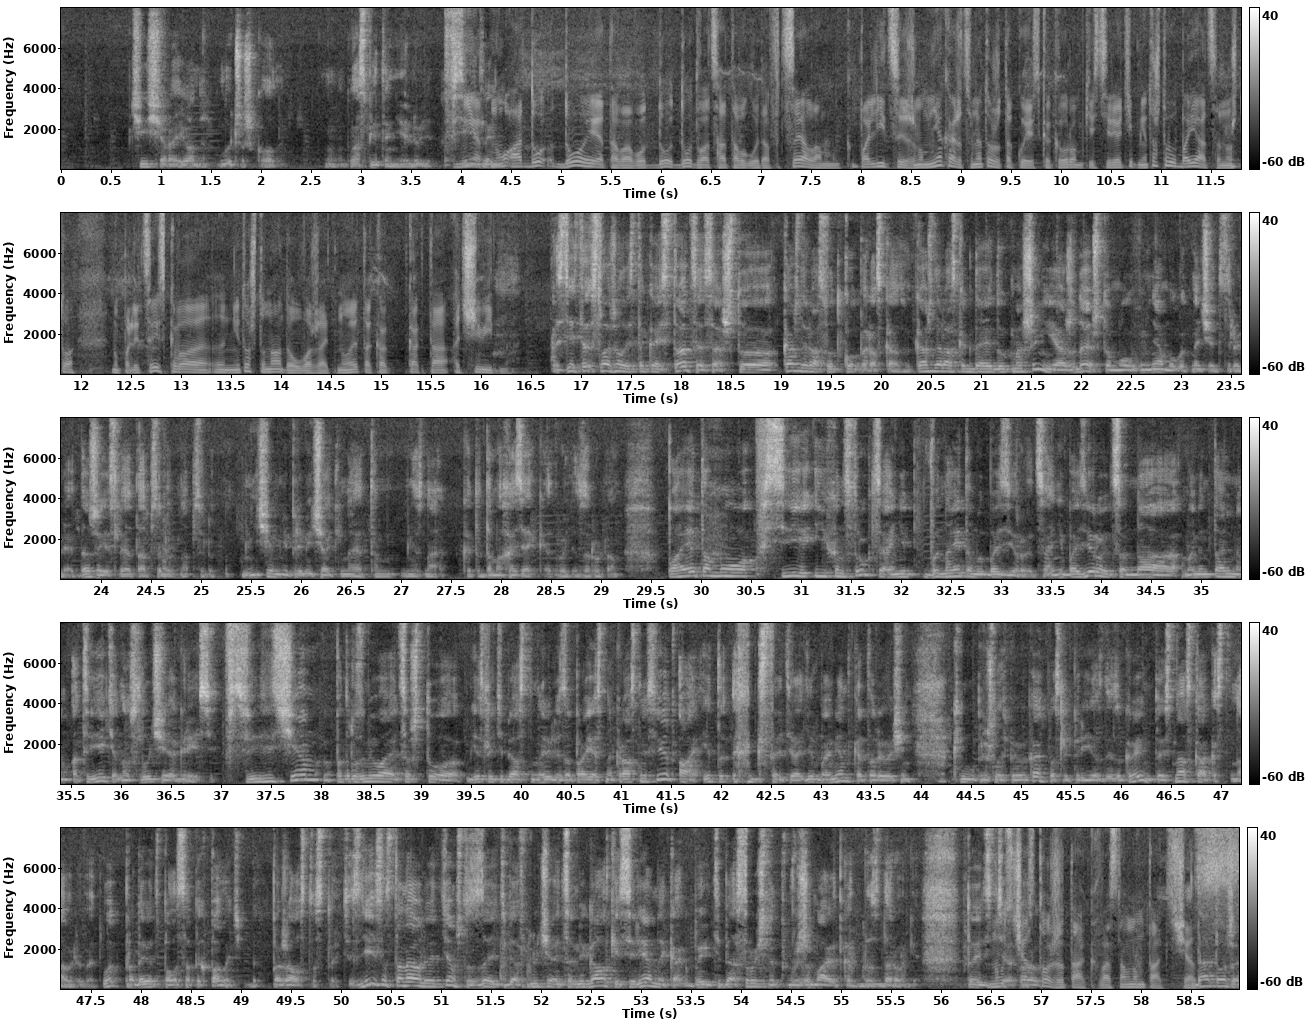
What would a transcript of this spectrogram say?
чище районы, лучше школы. Вот, воспитаннее люди. Нет, ну а до, до этого, вот до, до 20 года в целом, к полиции же, ну мне кажется, у меня тоже такой есть, как и у Ромки, стереотип. Не то чтобы бояться, но что ну, полицейского э, не то что надо уважать, но это как, как-то очевидно. Здесь сложилась такая ситуация, Саш, что каждый раз, вот копы рассказывают, каждый раз, когда я иду к машине, я ожидаю, что мол, в меня могут начать стрелять. Даже если это абсолютно-абсолютно ничем не примечательная, там, не знаю, какая-то домохозяйка вроде за рулем. Поэтому все их инструкции, они на этом и базируются. Они базируются на моментальном ответе на случай агрессии. В связи с чем подразумевается, что если тебя остановили за проезд на красный свет... А, это, кстати, один момент, который очень... К нему пришлось привыкать после переезда из Украины. То есть нас нас как останавливает? Вот продавец полосатых палочек, пожалуйста, стойте. Здесь останавливает тем, что сзади тебя включаются мигалки, сирены, как бы тебя срочно выжимают как бы с дороги. То есть, ну, сейчас э, тоже так, в основном так. Сейчас... Да, тоже?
